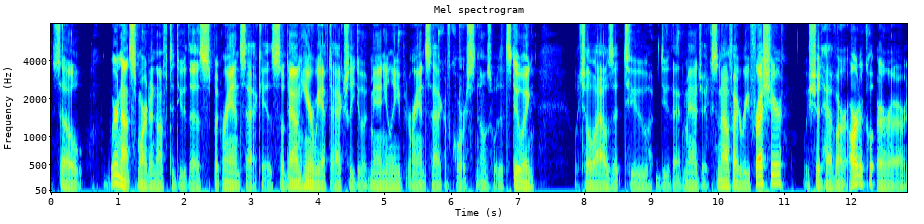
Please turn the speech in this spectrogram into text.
So we're not smart enough to do this, but Ransack is. So down here, we have to actually do it manually, but Ransack, of course, knows what it's doing, which allows it to do that magic. So now if I refresh here, we should have our article or our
